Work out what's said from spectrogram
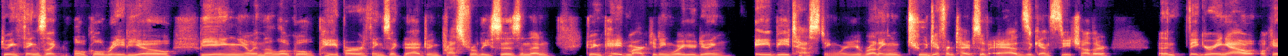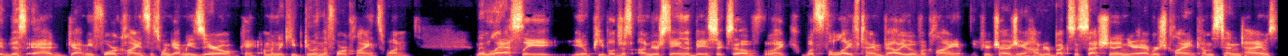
doing things like local radio, being, you know, in the local paper, things like that, doing press releases, and then doing paid marketing where you're doing a B testing, where you're running two different types of ads against each other and then figuring out, okay, this ad got me four clients, this one got me zero. Okay, I'm going to keep doing the four clients one. And then lastly, you know, people just understand the basics of like what's the lifetime value of a client. If you're charging a hundred bucks a session and your average client comes 10 times,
